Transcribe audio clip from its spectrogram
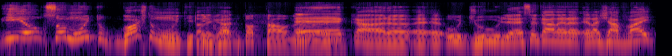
E eu sou muito, gosto muito, Hip tá ligado? total, né? É, velho? cara, é, é, o Julia, essa galera, ela já vai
